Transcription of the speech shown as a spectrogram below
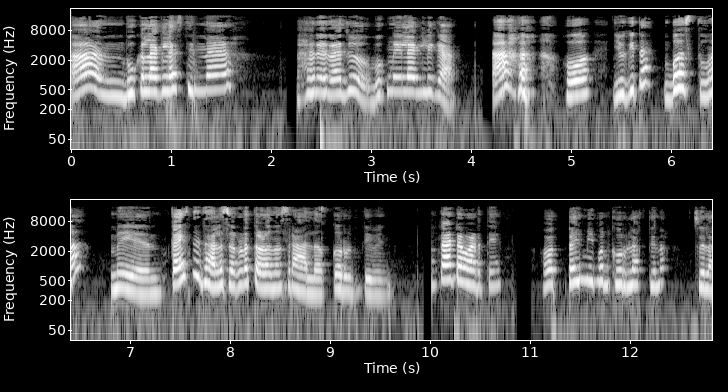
आ भूक लागली असतील ना? अरे राजू भूक नाही लागली का? हो योगिता बस तू हा मी काहीच नाही झालं सगळं तळूनच राहिलं करून ते मी काटा वाढते? हो ताई मी पण करू लागते ना. चला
